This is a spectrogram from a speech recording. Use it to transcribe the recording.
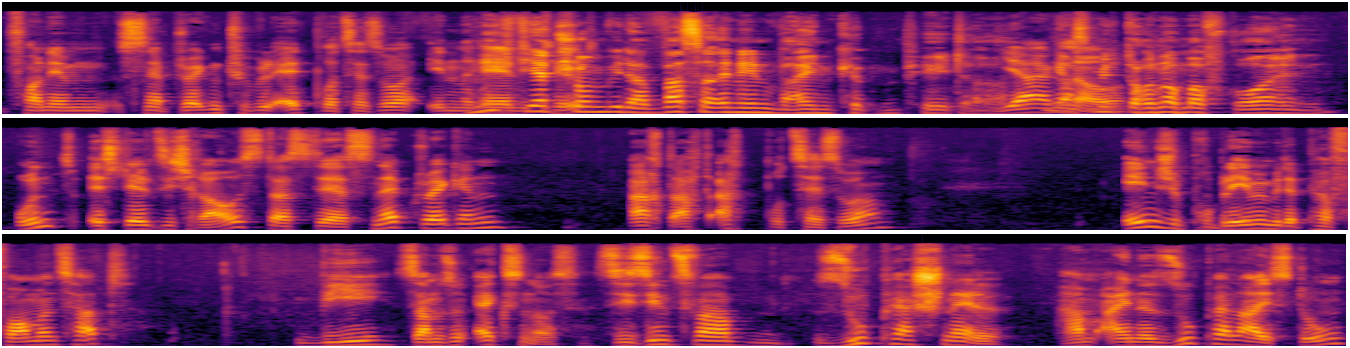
von dem Snapdragon 888 Prozessor in Nicht Realität. jetzt schon wieder Wasser in den Wein kippen, Peter. Ja, genau. Lass mich doch noch mal freuen. Und es stellt sich raus, dass der Snapdragon 888 Prozessor ähnliche Probleme mit der Performance hat wie Samsung Exynos. Sie sind zwar super schnell, haben eine super Leistung,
